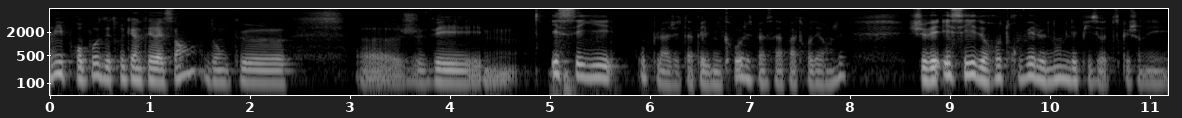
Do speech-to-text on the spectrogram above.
lui, il propose des trucs intéressants. Donc je vais essayer. Hop là, j'ai tapé le micro, j'espère que ça va pas trop déranger. Je vais essayer de retrouver le nom de l'épisode, parce que j'en ai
